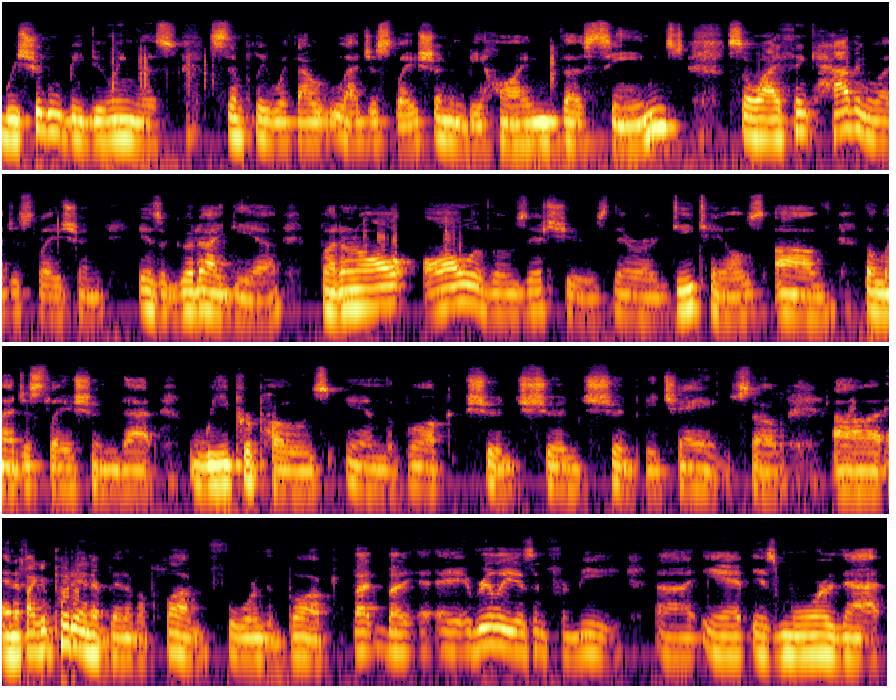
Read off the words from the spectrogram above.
we shouldn't be doing this simply without legislation and behind the scenes. So I think having legislation is a good idea, but on all all of those issues there are details of the legislation that we propose in the book should should should be changed. So uh, and if I could put in a bit of a plug for the book, but but it really isn't for me. Uh, it is more that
